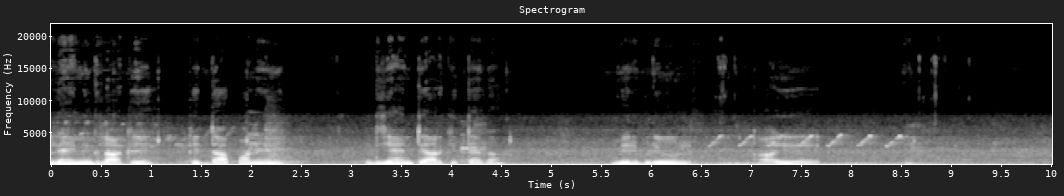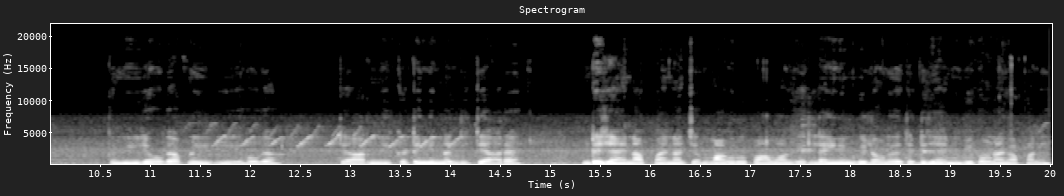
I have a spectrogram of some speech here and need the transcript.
ਲਾਈਨਿੰਗ ਲਾ ਕੇ ਕਿੱਦਾਂ ਆਪਾਂ ਨੇ ਡਿਜ਼ਾਈਨ ਤਿਆਰ ਕੀਤਾ ਹੈਗਾ। ਮੇਰੀ ਵੀਡੀਓ ਇਹ ਕਮੀਜ਼ ਹੋ ਗਿਆ ਆਪਣੀ, ਇਹ ਹੋ ਗਿਆ। ਤਿਆਰ ਨਹੀਂ ਕਟਿੰਗ ਇਹਨਾਂ ਦੀ ਤਿਆਰ ਹੈ। ਡਿਜ਼ਾਈਨ ਆਪਾਂ ਇਹਨਾਂ 'ਚ ਮਗਰੋਂ ਪਾਵਾਂਗੇ। ਲਾਈਨਿੰਗ ਵੀ ਲਾਉਣੀ ਹੈ ਤੇ ਡਿਜ਼ਾਈਨ ਵੀ ਪਾਉਣਾ ਹੈਗਾ ਆਪਾਂ ਨੇ।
